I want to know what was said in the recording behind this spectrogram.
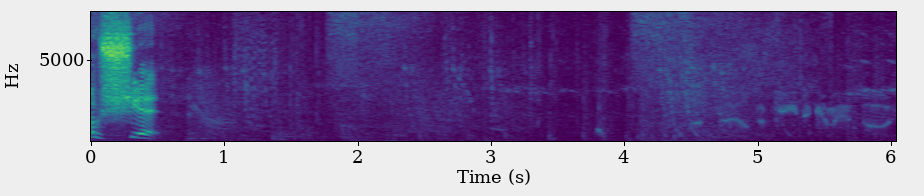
Ow, shit! Hostiles have gained a command post.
